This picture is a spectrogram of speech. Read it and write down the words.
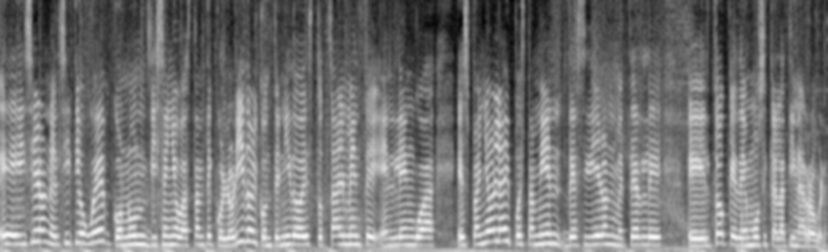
eh, hicieron el sitio web con un diseño bastante colorido, el contenido es totalmente en lengua española y pues también decidieron meterle el toque de música latina, Robert.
